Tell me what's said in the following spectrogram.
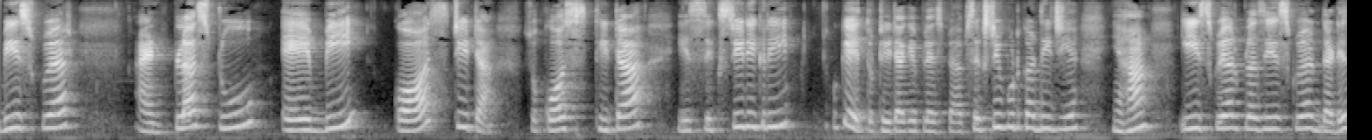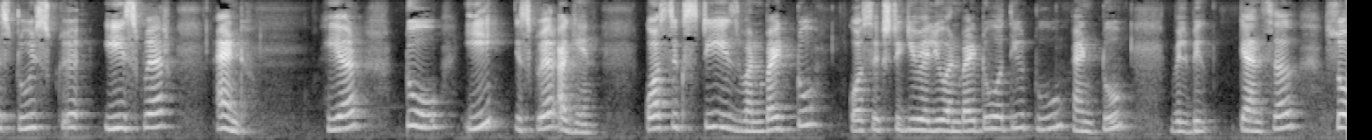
B square and plus two A B cos theta so cos theta is sixty degree okay तो थीटा के प्लेस पे आप सिक्सटी पुट कर दीजिए। यहाँ E square plus E square that is two square E square and here two E square again cos sixty is one by two cos 60 की वैल्यू वन बाई टू होती है two and two will be cancel so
